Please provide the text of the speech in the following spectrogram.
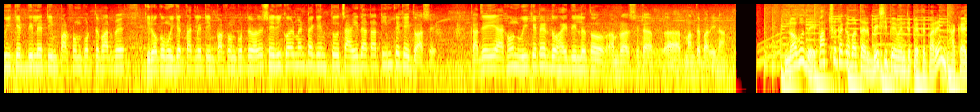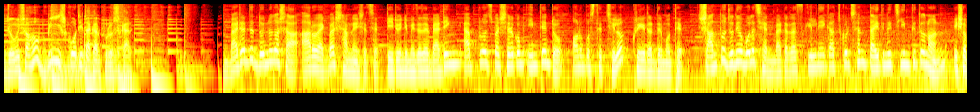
উইকেট দিলে টিম পারফর্ম করতে পারবে, কীরকম উইকেট থাকলে টিম পারফর্ম করতে পারবে, সেই রিকোয়ারমেন্টটা কিন্তু চাহিদাটা টিম থেকেই তো আসে। কাজেই এখন উইকেটের দোহাই দিলে তো আমরা সেটা মানতে পারি না। নগদে পাঁচশো টাকা বা তার বেশি পেমেন্টে পেতে পারেন ঢাকায় জমিসহ বিশ কোটি টাকার পুরস্কার। ব্যাটারদের দৈন্যদশা আরও একবার সামনে এসেছে। টি টোয়েন্টি মেজাজের ব্যাটিং অ্যাপ্রোচ বা সেরকম ইন্টেন্টও অনুপস্থিত ছিল ক্রিকেটারদের মধ্যে। শান্ত যদিও বলেছেন, ব্যাটাররা স্কিল নিয়ে কাজ করছেন, তাই তিনি চিন্তিত নন এসব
